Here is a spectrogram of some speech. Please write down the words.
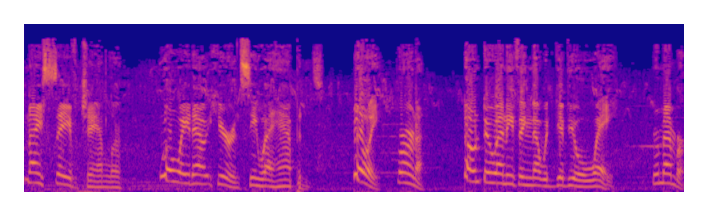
Nice save, Chandler. We'll wait out here and see what happens. Billy, Verna, don't do anything that would give you away. Remember,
